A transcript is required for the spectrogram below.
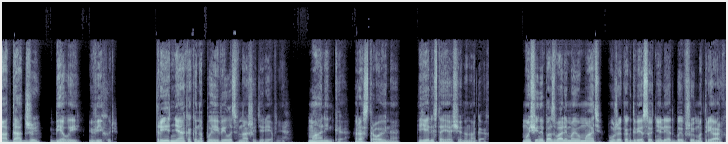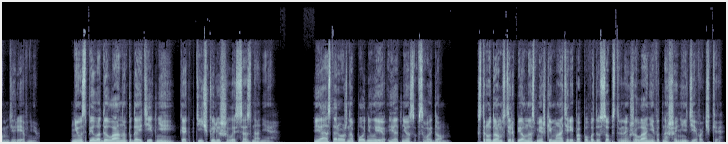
Ададжи — белый вихрь. Три дня, как она появилась в нашей деревне. Маленькая, расстроенная, еле стоящая на ногах. Мужчины позвали мою мать, уже как две сотни лет бывшую матриархом деревни. Не успела Делана подойти к ней, как птичка лишилась сознания. Я осторожно поднял ее и отнес в свой дом. С трудом стерпел насмешки матери по поводу собственных желаний в отношении девочки.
